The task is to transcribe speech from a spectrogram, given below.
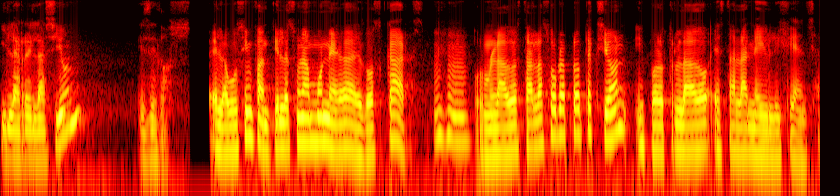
Y la relación es de dos. El abuso infantil es una moneda de dos caras. Uh -huh. Por un lado está la sobreprotección y por otro lado está la negligencia.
